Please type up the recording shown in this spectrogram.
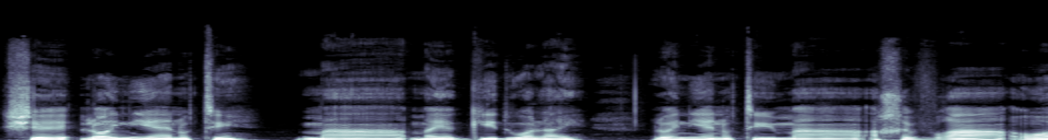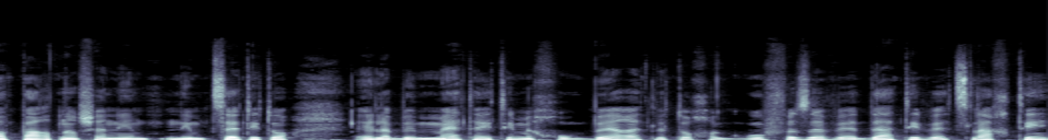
שלא עניין אותי מה, מה יגידו עליי, לא עניין אותי מה החברה או הפרטנר שאני נמצאת איתו, אלא באמת הייתי מחוברת לתוך הגוף הזה וידעתי והצלחתי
